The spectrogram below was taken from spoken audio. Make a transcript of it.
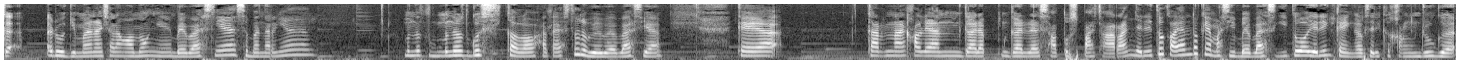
Gak aduh gimana cara ngomongnya? Bebasnya sebenarnya menurut menurut gue sih kalau HTS tuh lebih bebas ya. Kayak karena kalian gak ada gak ada status pacaran jadi tuh kalian tuh kayak masih bebas gitu loh. Jadi kayak nggak bisa dikekang juga.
